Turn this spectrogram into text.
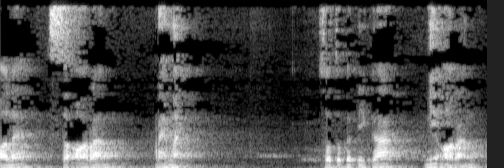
oleh seorang preman. Suatu ketika ini orang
